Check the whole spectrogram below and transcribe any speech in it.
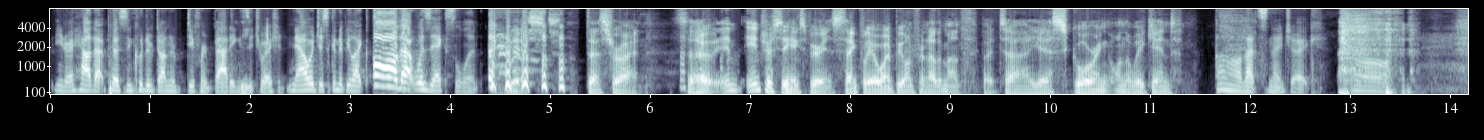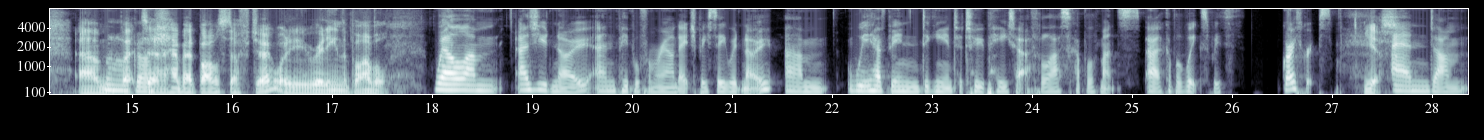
you know, how that person could have done a different batting situation. Now we're just going to be like, oh, that was excellent. yes, that's right. So in, interesting experience. Thankfully, I won't be on for another month. But uh, yeah, scoring on the weekend. oh, that's no joke. Oh. Um, Oh, but uh, how about Bible stuff, Joe? What are you reading in the Bible? Well, um, as you'd know, and people from around HBC would know, um, we have been digging into 2 Peter for the last couple of months, a uh, couple of weeks with growth groups. Yes. And um,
